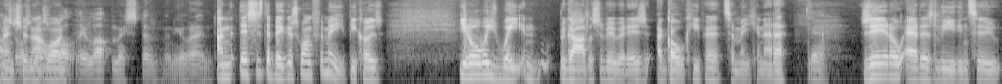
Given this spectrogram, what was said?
mentioned that one. They lot missed them on the other end. and this is the biggest one for me because you're always waiting, regardless of who it is, a goalkeeper to make an error. Yeah. Zero errors leading to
